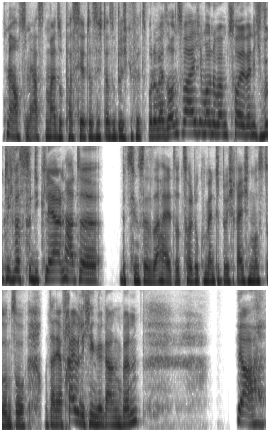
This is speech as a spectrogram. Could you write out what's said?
ist mir auch zum ersten Mal so passiert, dass ich da so durchgefilzt wurde, weil sonst war ich immer nur beim Zoll, wenn ich wirklich was zu deklären hatte, beziehungsweise halt so Zolldokumente durchreichen musste und so und dann ja freiwillig hingegangen bin. Ja.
